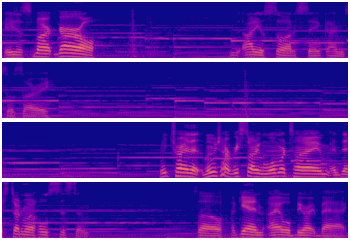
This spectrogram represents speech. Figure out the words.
She's a smart girl. The audio's still out of sync. I'm so sorry. Let me try that. Let me try restarting one more time and then starting my whole system. So, again, I will be right back.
